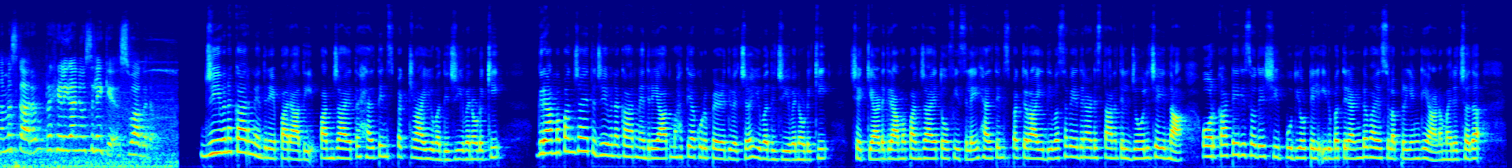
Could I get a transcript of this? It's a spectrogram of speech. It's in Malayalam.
നമസ്കാരം. പ്രഹേളിക ന്യൂസിലേക്ക് സ്വാഗതം. ജീവനക്കാരനെതിരെ പരാതി പഞ്ചായത്ത് ഹെൽത്ത് ഇൻസ്പെക്ടറായി യുവതി ജീവനൊടുക്കി. ഗ്രാമപഞ്ചായത്ത് ജീവനക്കാരനെതിരെ ആത്മഹത്യാക്കുറിപ്പ് എഴുതിവെച്ച് യുവതി ജീവനൊടുക്കി. ചെക്യാട് ഗ്രാമപഞ്ചായത്ത് ഓഫീസിലെ ഹെൽത്ത് ഇൻസ്പെക്ടറായി ദിവസവേതനാടിസ്ഥാനത്തിൽ ജോലി ചെയ്യുന്ന ഓർക്കാട്ടേരി സ്വദേശി പുതിയോട്ടിൽ ഇരുപത്തിരണ്ട് വയസ്സുള്ള പ്രിയങ്കയാണ് മരിച്ചത്.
